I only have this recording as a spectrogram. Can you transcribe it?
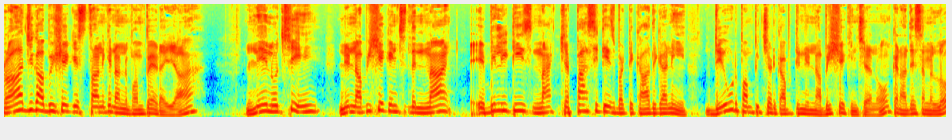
రాజుగా అభిషేకిస్తానికి నన్ను పంపాడయ్యా నేను వచ్చి నిన్ను అభిషేకించింది నా ఎబిలిటీస్ నా కెపాసిటీస్ బట్టి కాదు కానీ దేవుడు పంపించాడు కాబట్టి నిన్ను అభిషేకించాను కానీ అదే సమయంలో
